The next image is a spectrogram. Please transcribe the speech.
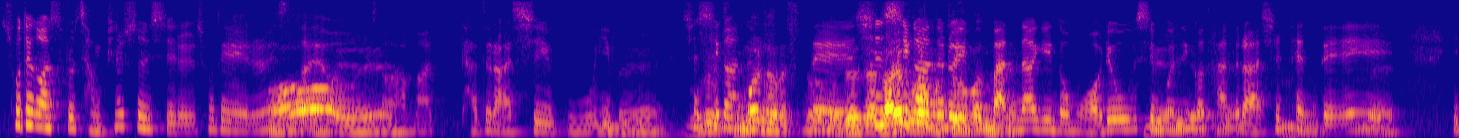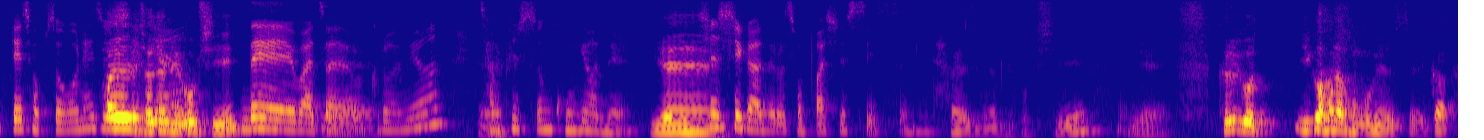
초대 가수로 장필순 씨를 초대를 했어요. 아, 예. 그래서 아마 다들 아시고 이분 네. 실시간으로 네, 실시간으로 이분 만나기 너무 어려우신 예, 분인 거 예, 다들 예. 아실 음. 텐데 네. 이때 접속을 해주시면 화요일 저녁 7시 네 맞아요. 예. 그러면 예. 장필순 공연을 실시간으로 접하실 수 있습니다. 화요일 저녁 7시. 네. 예. 그리고 이거 하나 궁금해졌어요. 그러니까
